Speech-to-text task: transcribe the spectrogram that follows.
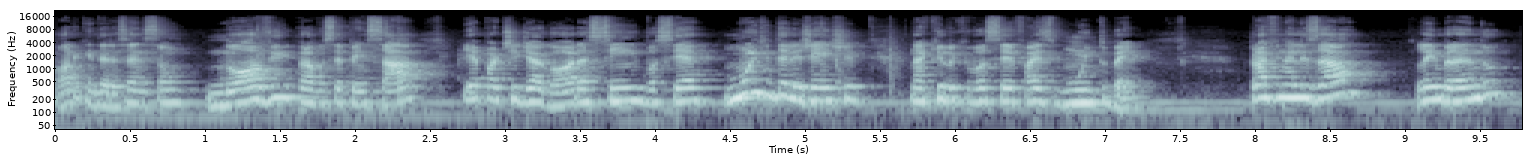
Olha que interessante, são nove para você pensar e a partir de agora, sim, você é muito inteligente naquilo que você faz muito bem. Para finalizar, lembrando,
